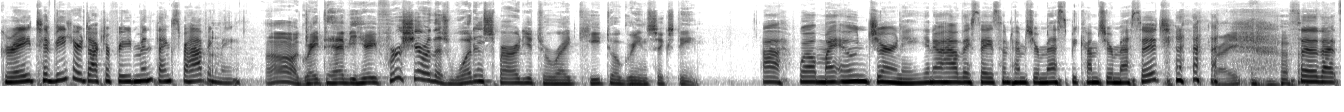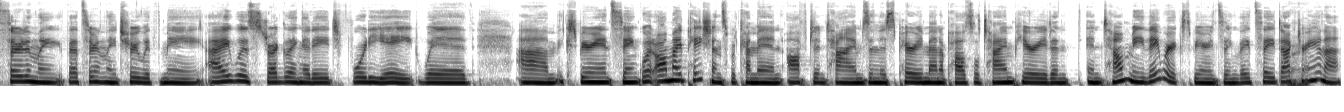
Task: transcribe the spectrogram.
Great to be here, Dr. Friedman. Thanks for having me. Oh, great to have you here. First, share with us what inspired you to write Keto Green 16. Ah, well, my own journey. You know how they say sometimes your mess becomes your message. right. so that's certainly that's certainly true with me. I was struggling at age 48 with um, experiencing what all my patients would come in oftentimes in this perimenopausal time period and, and tell me they were experiencing. They'd say, Dr. Right. Anna,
